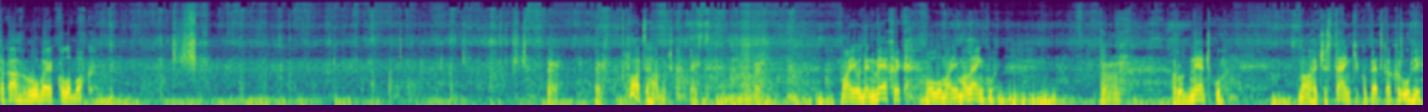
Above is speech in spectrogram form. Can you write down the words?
Така груба, як колобок. Що циганочка? Пр. Пр. Має один вихрик, голову має маленьку. Грудничку. Ноги чистенькі, копетка круглі.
